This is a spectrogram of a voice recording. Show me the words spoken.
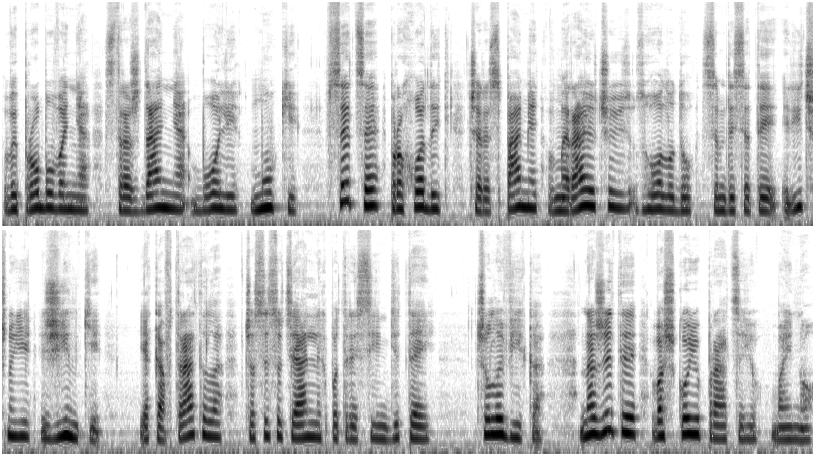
випробування, страждання, болі, муки. Все це проходить через пам'ять вмираючої з голоду 70-річної жінки, яка втратила в часи соціальних потрясінь дітей, чоловіка, нажити важкою працею майно.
